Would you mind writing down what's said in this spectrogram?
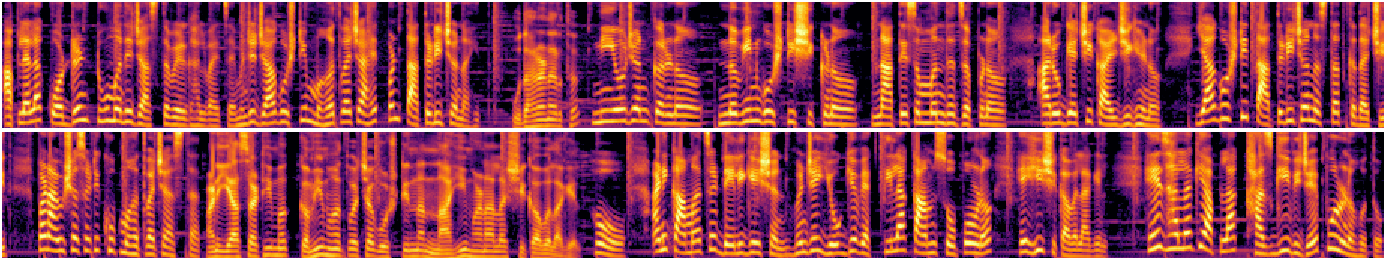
आपल्याला क्वाड्रंट टू मध्ये जास्त वेळ घालवायचा आहे म्हणजे ज्या गोष्टी महत्त्वाच्या आहेत पण तातडीच्या नाहीत. उदाहरणार्थ? नियोजन करणं नवीन गोष्टी शिकणं नातेसंबंध जपणं आरोग्याची काळजी घेणं. या गोष्टी तातडीच्या नसतात कदाचित पण आयुष्यासाठी खूप महत्त्वाच्या असतात. आणि यासाठी मग कमी महत्त्वाच्या गोष्टींना नाही म्हणायला शिकावं लागेल. हो आणि कामाचं डेलिगेशन म्हणजे योग्य व्यक्तीला काम सोपवणं हेही शिकावं लागेल. हे झालं की आपला खाजगी विजय पूर्ण होतो.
